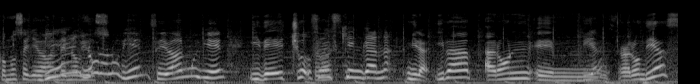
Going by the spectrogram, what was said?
¿Cómo se llevaban Bien, de novios? No, no, no, bien, se llevaban muy bien. Y de hecho, ¿sabes quién gana? Mira, iba Aarón, em, ¿Díaz? Aarón Díaz,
